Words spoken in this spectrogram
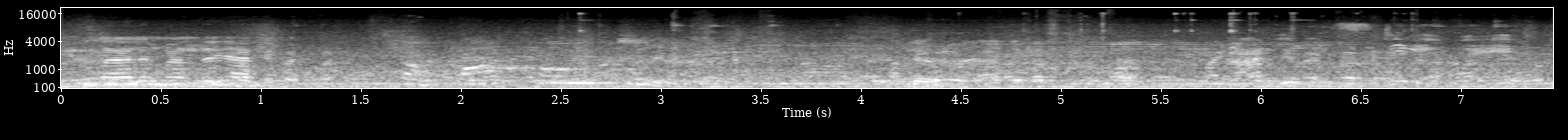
ഇരുന്നാലും എന്ത് ഞാൻ പറ്റും Stay away from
